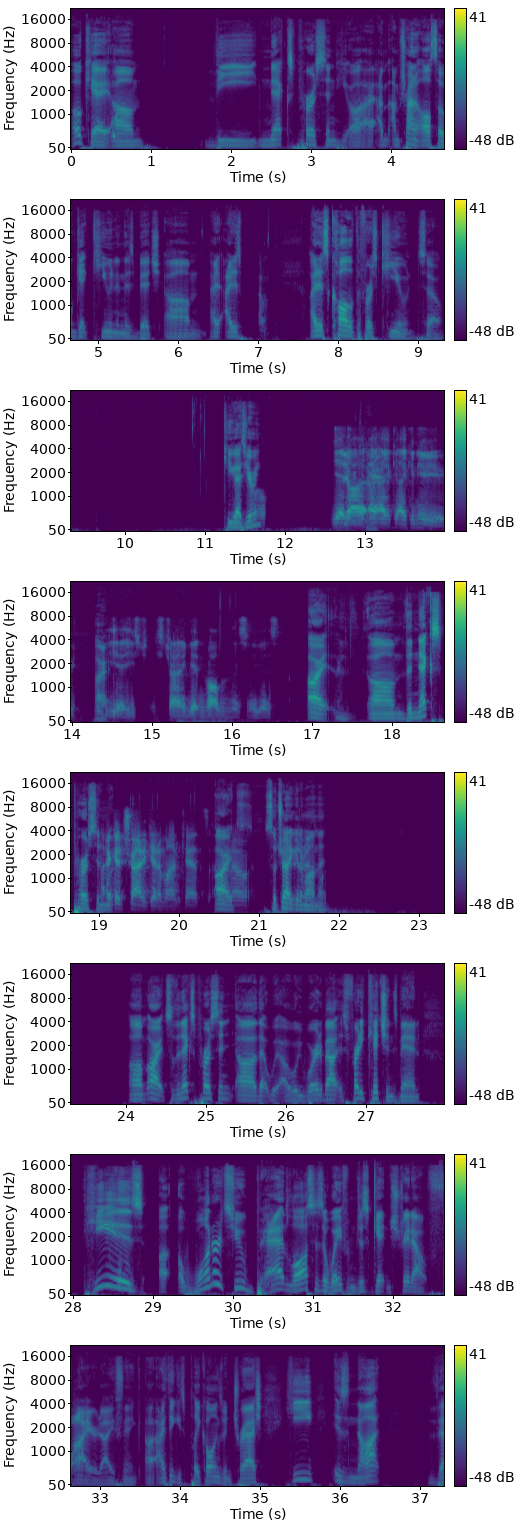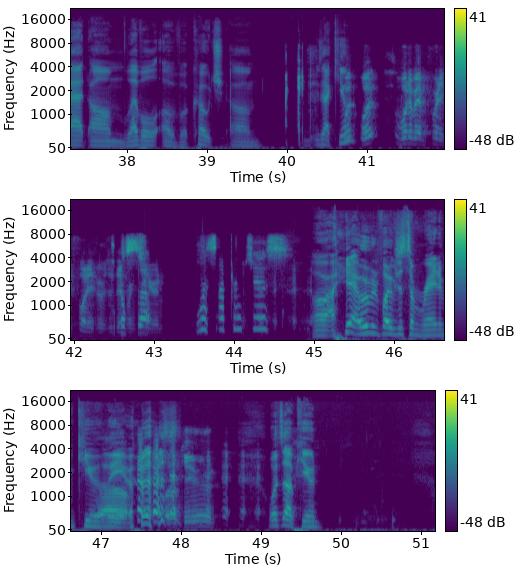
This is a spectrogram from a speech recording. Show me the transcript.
Okay. Um, the next person here, uh, I, I'm I'm trying to also get Kuhn in this bitch. Um, I, I just I just called up the first Kuhn. So, can you guys hear me? Oh. Yeah, Yeah, no, I, can hear I, I can hear you. All right. Yeah, he's he's trying to get involved in this, I guess. All right. Um, the next person. I could try to get him on, Cats. I all don't right. know. So try to get him on then. Um. All right. So the next person uh, that we are we worried about is Freddie Kitchens. Man, he is a, a one or two bad losses away from just getting straight out fired. I think. I I think his play calling's been trash. He is not that um level of a coach. Um, is that Kuhn? Would, would, would have been pretty funny if it was a different up? Tune. What's up, bitches? Uh, yeah, it would have been funny if just some random Kuhn Oh, Lee. what up, Kuhn? What's up, Kuhn?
